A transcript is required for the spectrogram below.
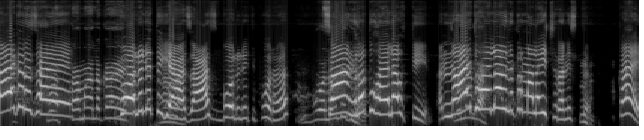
काय गरज आहे? स्वतः मालक आहे. बोलवले ते घ्या आज आज बोलवले ती पोरं. बोलवले चांगलं. धुवायला लावती. आणि नाही? धुवायला लावलं तर मला इचरा नसतं. काय?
